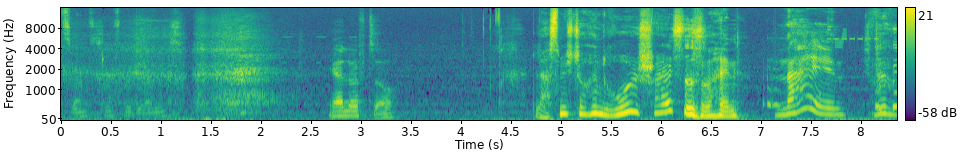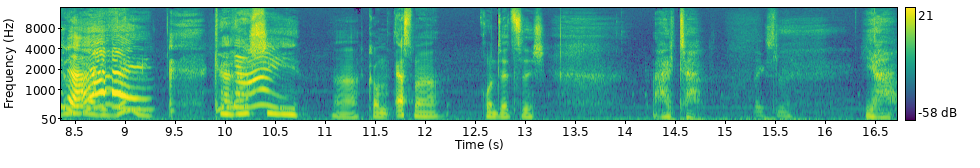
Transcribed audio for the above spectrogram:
20 läuft bei dir alles. Ja, läuft's auch. Lass mich doch in Ruhe scheiße sein. Nein! Ich will, will Nein. Karashi. Ah, komm, erstmal grundsätzlich. Alter. Wechsel. Ja.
